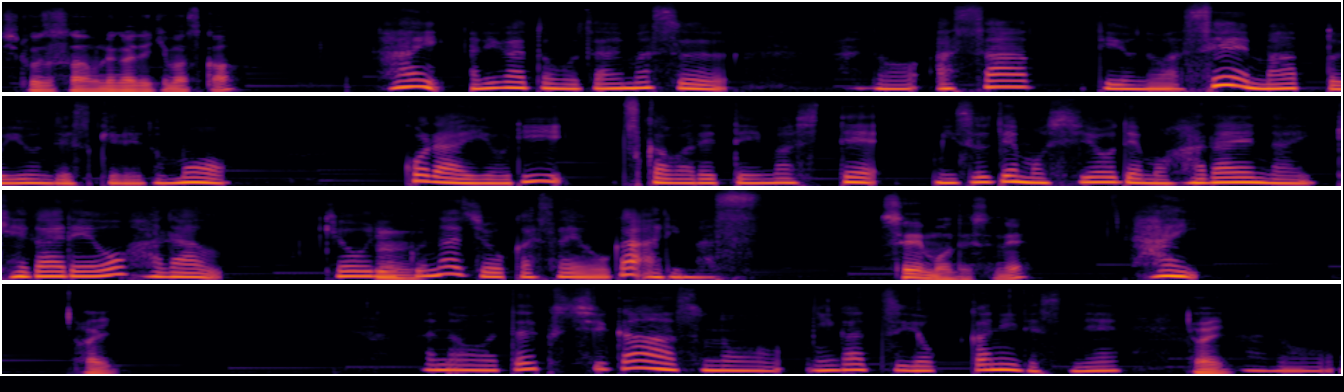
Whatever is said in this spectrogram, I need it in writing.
白座さんお願いできますか？はい。ありがとうございます。あの、朝っていうのは聖魔というんですけれども、古来より使われていまして、水でも塩でも払えない汚れを払う強力な浄化作用があります。聖魔ですね。はい。はい。あの、私がその2月4日にですね、はい。あの、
